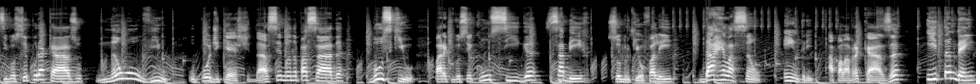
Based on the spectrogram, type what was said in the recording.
Se você por acaso não ouviu o podcast da semana passada, busque-o para que você consiga saber sobre o que eu falei da relação entre a palavra casa e também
